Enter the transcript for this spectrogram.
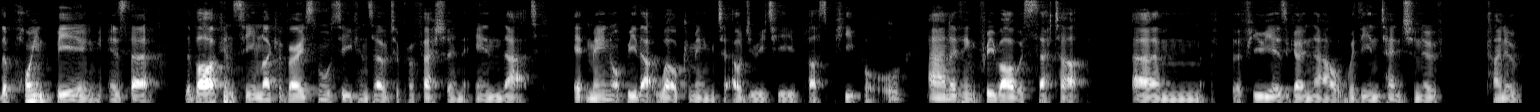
the point being is that the bar can seem like a very small c conservative profession in that it may not be that welcoming to lgbt plus people and i think free bar was set up um, a few years ago now with the intention of kind of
